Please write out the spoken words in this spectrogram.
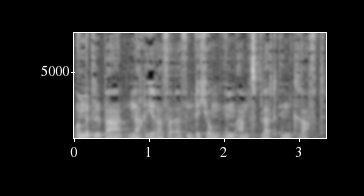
unmittelbar nach ihrer Veröffentlichung im Amtsblatt in Kraft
